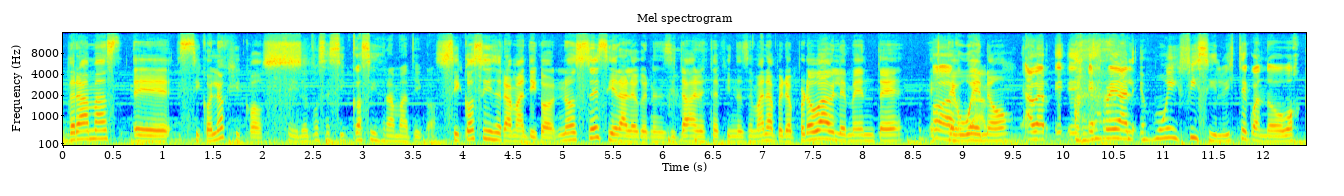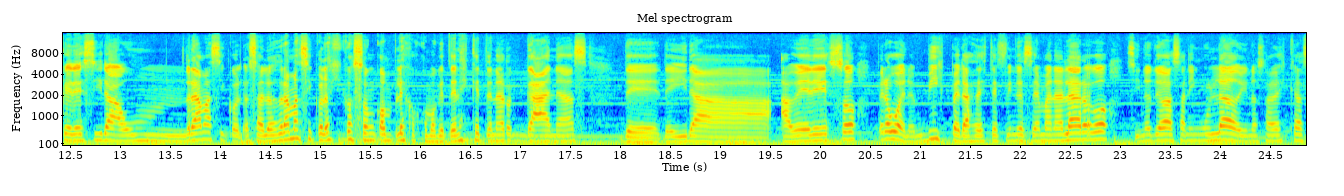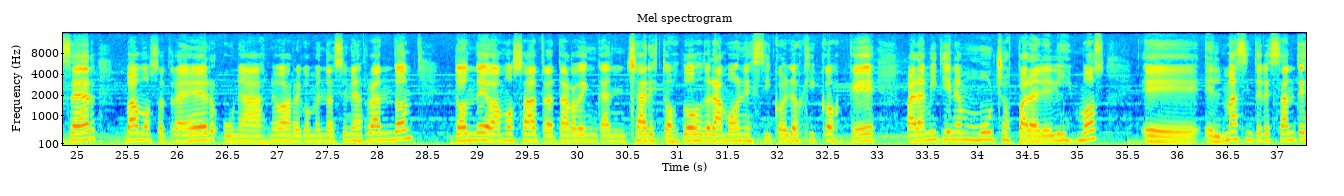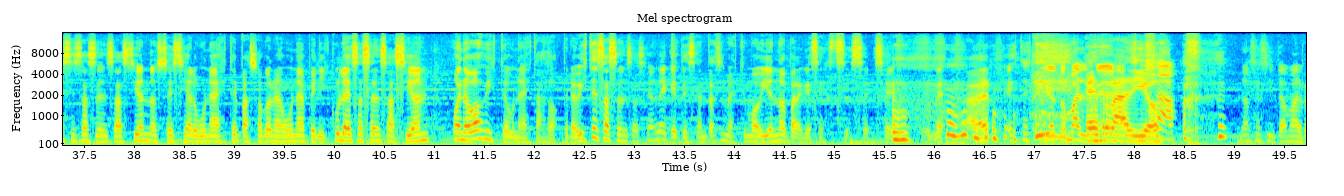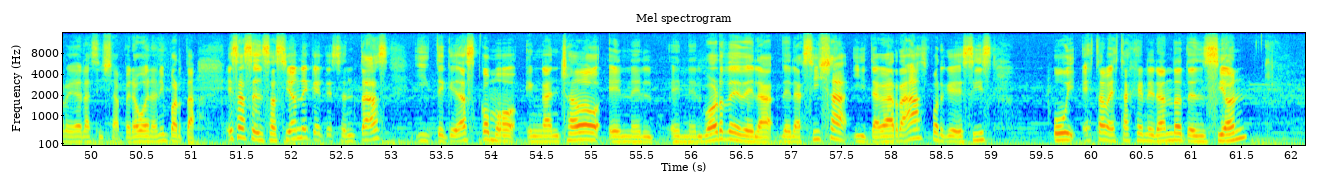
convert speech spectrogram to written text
dramas eh, psicológicos. Sí, le puse psicosis dramáticos. Psicosis dramático. No sé si era lo que necesitaban este fin de semana, pero probablemente esté bueno. A ver, e- e- es real, es muy difícil, ¿viste? Cuando vos querés ir a un drama psicológico. O sea, los dramas psicológicos son complejos, como que tenés que tener ganas de, de ir a, a ver eso. Pero bueno, en vísperas de este fin de semana largo, si no te vas a ningún lado y no sabes qué hacer, vamos a traer unas nuevas recomendaciones random donde vamos a tratar de enganchar estos dos dramones psicológicos que para mí tienen muchos paralelismos. Eh, el más interesante es esa sensación, no sé si alguna vez te pasó con alguna película, esa sensación, bueno, vos viste una de estas dos, pero viste esa sensación de que te sentás y me estoy moviendo para que se... se- se- se- a ver, este estudio toma el Es ruido de radio. la silla. No sé si toma el ruido de la silla, pero bueno, no importa. Esa sensación de que te sentás y te quedás como enganchado en el, en el borde de la, de la silla y te agarrás porque decís, uy, esta me está generando tensión.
